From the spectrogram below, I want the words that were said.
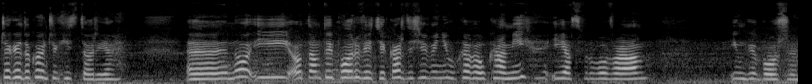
Czekaj, dokończę historię. E, no i od tamtej pory, wiecie, każdy się wymienił kawałkami i ja spróbowałam i mówię, Boże,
